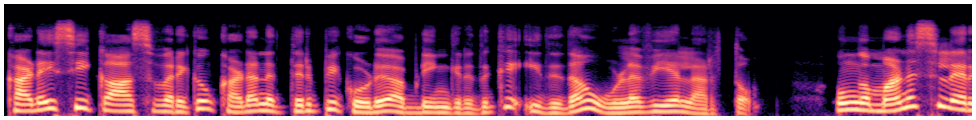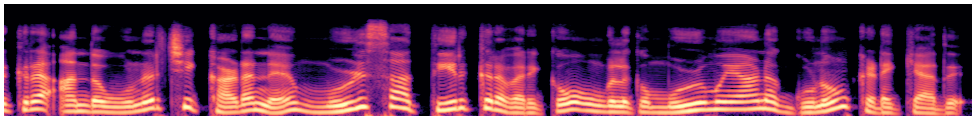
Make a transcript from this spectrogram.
கடைசி காசு வரைக்கும் கடனை திருப்பி கொடு அப்படிங்கிறதுக்கு இதுதான் உளவியல் அர்த்தம். உங்க மனசுல இருக்கிற அந்த உணர்ச்சி கடனை முழுசா தீர்க்கிற வரைக்கும் உங்களுக்கு முழுமையான குணம் கிடைக்காது.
